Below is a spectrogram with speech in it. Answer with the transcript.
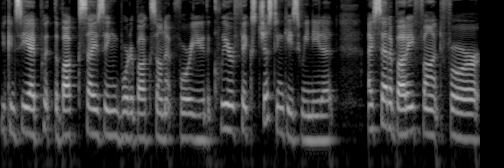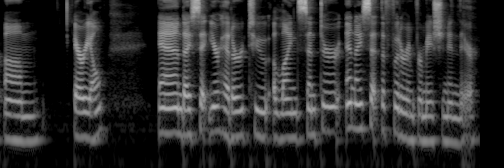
You can see I put the box sizing border box on it for you, the clear fix just in case we need it. I set a body font for um, Arial and I set your header to align center and I set the footer information in there.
